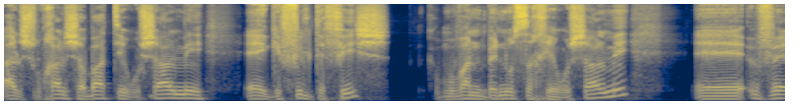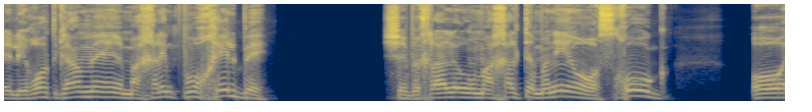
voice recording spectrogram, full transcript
על שולחן שבת ירושלמי אה, גפילטה פיש, כמובן בנוסח ירושלמי, אה, ולראות גם מאכלים כמו חילבה, שבכלל הוא מאכל תימני או סחוג, או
